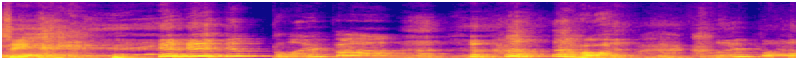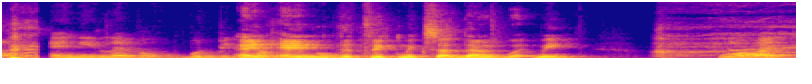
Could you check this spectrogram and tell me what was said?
See, Blooper. Blooper. Oh. Any level would be and, and the flick mixer, don't wet me. Why?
